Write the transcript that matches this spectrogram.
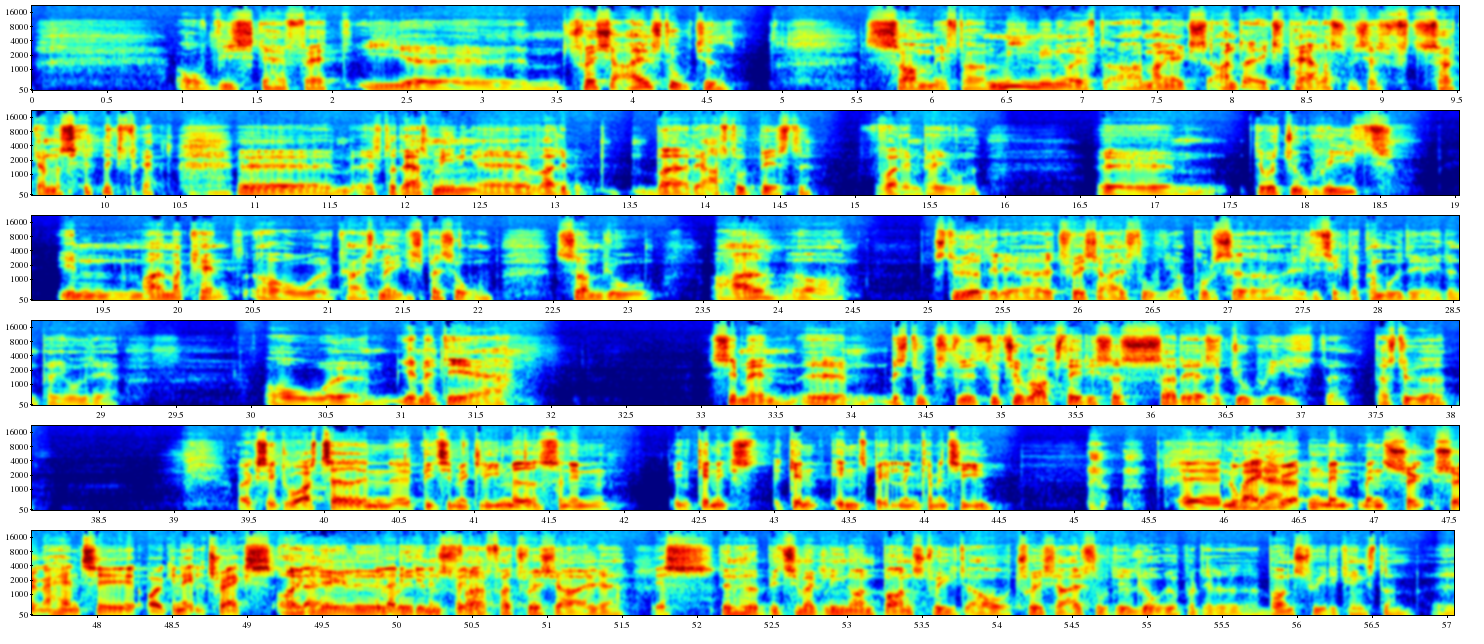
Og vi skal have fat i øh, Treasure Isle-studiet, som efter min mening, og efter og mange eks, andre eksperter, hvis jeg så kan mig selv en ekspert, øh, efter deres mening, øh, var, det, var det absolut bedste for den periode. Øh, det var Duke Reed, en meget markant og øh, karismatisk person, som jo ejede og styrede det der øh, Treasure Isle-studie og producerede alle de ting, der kom ud der i den periode der. Og øh, jamen, det er simpelthen, øh, hvis, du, hvis du til Rocksteady, så, så er det altså Duke Reed, der, der styrede. Og jeg kan se, du har også taget en øh, uh, B.T. McLean med, sådan en, en genindspilning, kan man sige. Uh, nu har jeg ikke Ja. hørt den, men, men syng, synger han til originale tracks? Originale eller, eller er rhythms fra, fra Treasure Isle, ja. Yes. Den hedder Bitty McLean on Bond Street, og Treasure Isle studiet lå jo på det, der hedder Bond Street i Kingston. Øh,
